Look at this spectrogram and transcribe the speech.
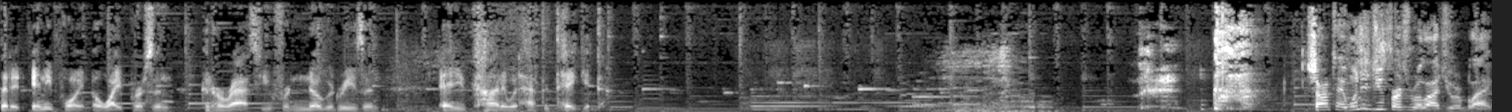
That at any point, a white person could harass you for no good reason, and you kind of would have to take it. Shanta, when did you first realize you were black?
